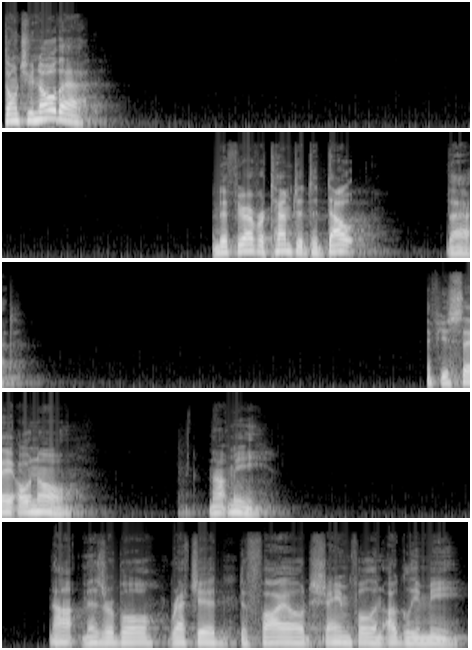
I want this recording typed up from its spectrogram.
Don't you know that? And if you're ever tempted to doubt that, if you say, oh no, not me. Not miserable, wretched, defiled, shameful, and ugly me.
